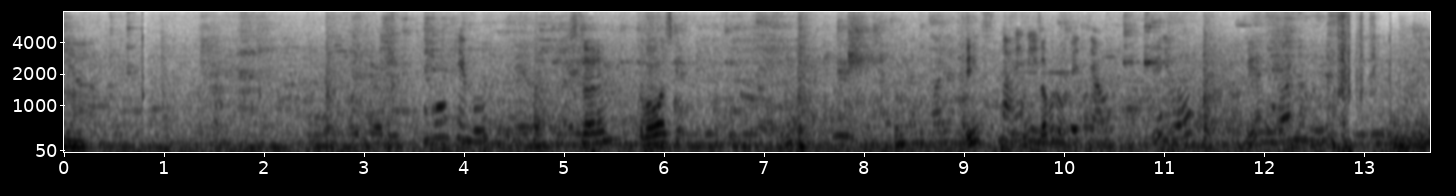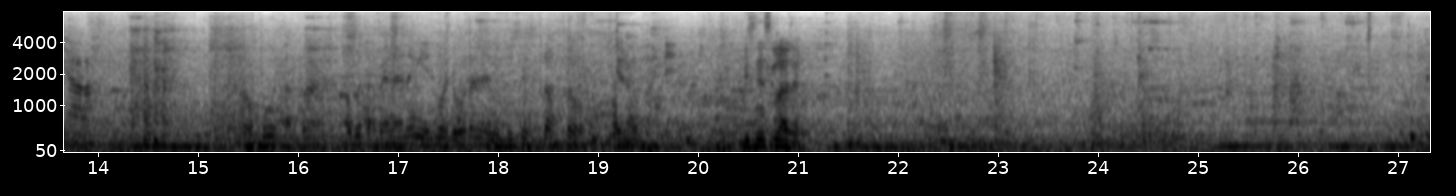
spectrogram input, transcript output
hmm. Bu, okay bu. Sebelah ni Ke bawah sikit Eh Nak ini. Siapa tu? Are? Eh? Gonna miss you. Yeah. Abu tak Abu tak payah nangis sebab ada orang ni business class tau. Ya. Business class eh Can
